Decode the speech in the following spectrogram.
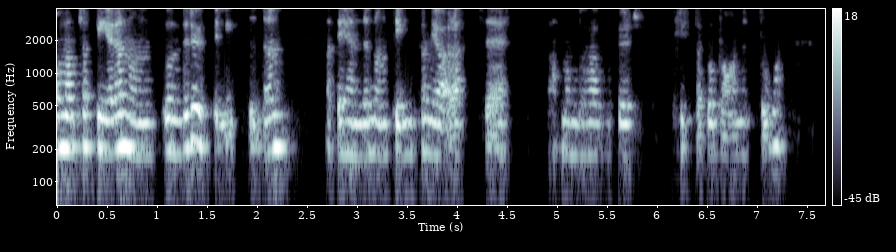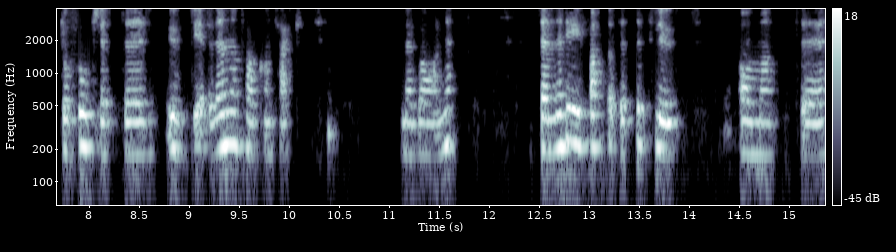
om man placerar någon under utredningstiden, att det händer någonting som gör att, eh, att man behöver flytta på barnet då, då fortsätter utredaren att ha kontakt med barnet Sen när det är fattat ett beslut om att eh,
